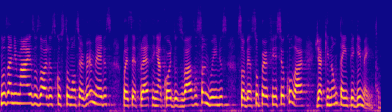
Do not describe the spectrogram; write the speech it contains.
Nos animais, os olhos costumam ser vermelhos, pois refletem a cor dos vasos sanguíneos sob a superfície ocular, já que não tem pigmento.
